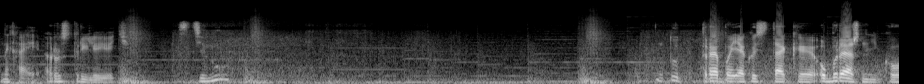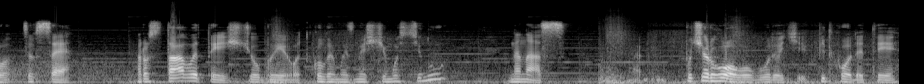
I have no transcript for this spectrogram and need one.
Нехай розстрілюють стіну. Ну, Тут треба якось так е, обережненько це все розставити, щоб от коли ми знищимо стіну, на нас е, почергово будуть підходити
